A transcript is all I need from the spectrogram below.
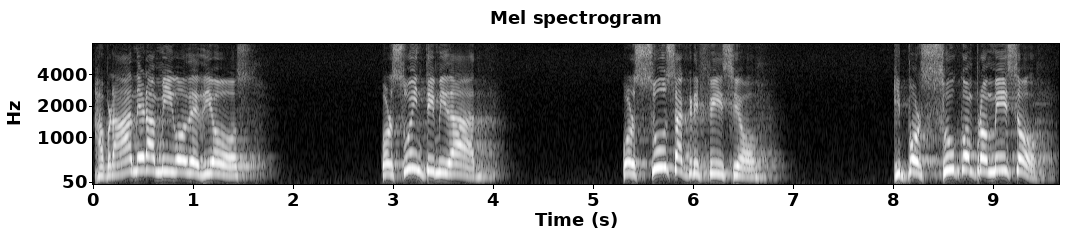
Abraham era amigo de Dios por su intimidad, por su sacrificio y por su compromiso.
